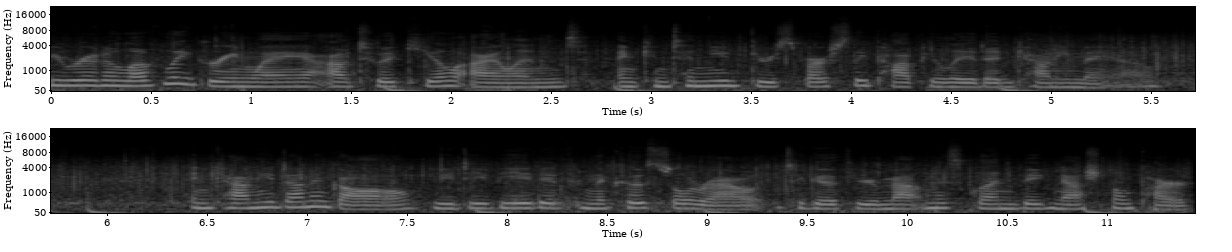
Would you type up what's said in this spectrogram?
We rode a lovely greenway out to Achill Island and continued through sparsely populated County Mayo. In County Donegal, we deviated from the coastal route to go through mountainous Glenveagh National Park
